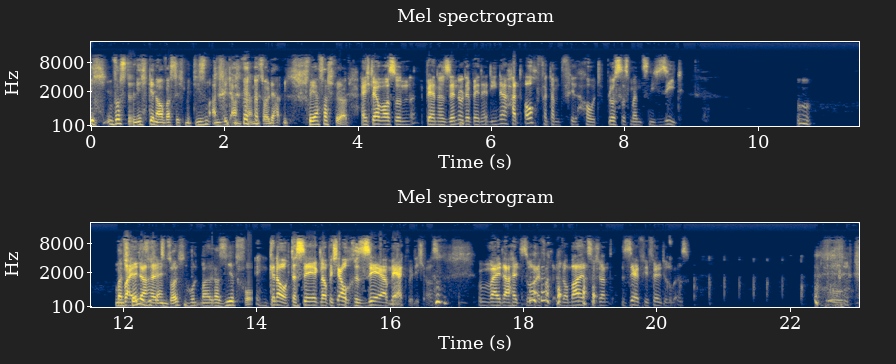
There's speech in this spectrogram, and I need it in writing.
Ich wusste nicht genau, was ich mit diesem Anblick anfangen soll. Der hat mich schwer verstört. Ich glaube auch so ein Berner Senn oder Bernardiner hat auch verdammt viel Haut, bloß dass man es nicht sieht. Man Weil stelle sich halt- einen solchen Hund mal rasiert vor. Genau, das sähe, glaube ich, auch sehr merkwürdig aus. weil da halt so einfach im normalen Zustand sehr viel Fell drüber ist.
